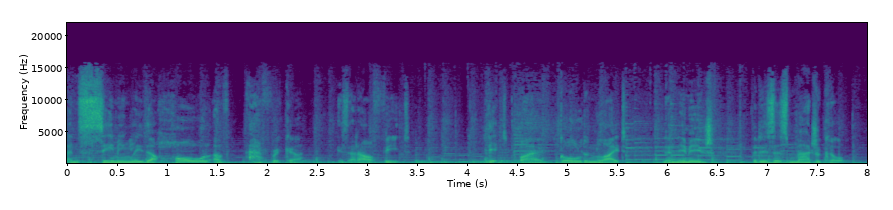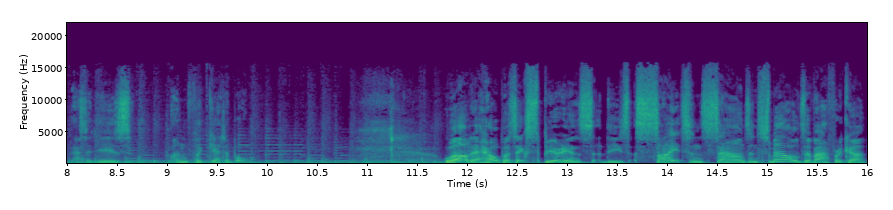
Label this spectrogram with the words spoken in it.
and seemingly the whole of Africa is at our feet, lit by a golden light in an image that is as magical as it is unforgettable. Well, to help us experience these sights and sounds and smells of Africa,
